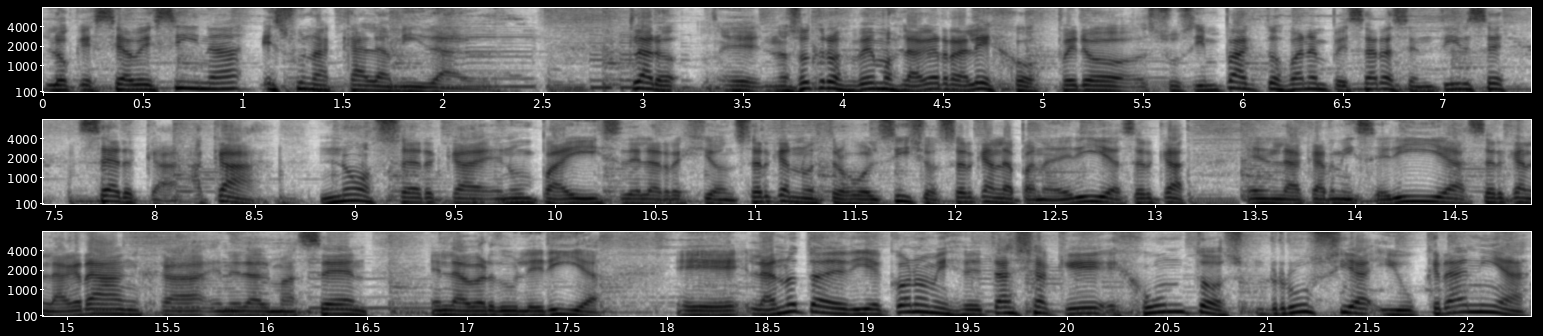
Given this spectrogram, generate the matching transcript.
lo que se avecina es una calamidad. Claro, eh, nosotros vemos la guerra lejos, pero sus impactos van a empezar a sentirse cerca, acá, no cerca en un país de la región, cerca en nuestros bolsillos, cerca en la panadería, cerca en la carnicería, cerca en la granja, en el almacén, en la verdulería. Eh, la nota de The Economist detalla que juntos Rusia y Ucrania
